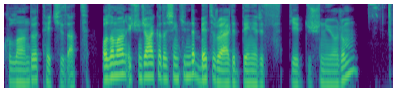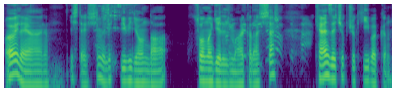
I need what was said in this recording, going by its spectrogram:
kullandığı teçhizat. O zaman üçüncü arkadaşınkini de Battle Royale'de deneriz diye düşünüyorum. Öyle yani. İşte şimdilik bir videonun daha sonuna gelelim arkadaşlar. Kendinize çok çok iyi bakın.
